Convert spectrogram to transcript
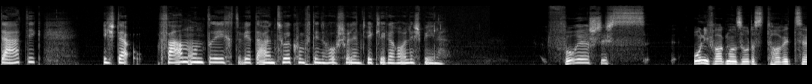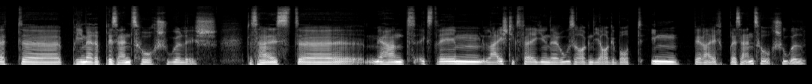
tätig. Ist der Fernunterricht wird auch in Zukunft in der Hochschulentwicklung eine Rolle spielen? Vorerst ist es ohne Frage mal so, dass die HWZ äh, primäre Präsenzhochschule ist. Das heißt, äh, wir haben extrem leistungsfähige und herausragende Angebote im Bereich Präsenzhochschule.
